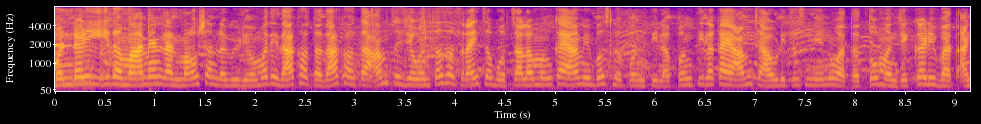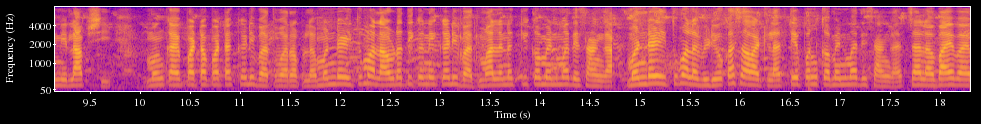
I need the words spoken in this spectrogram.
मंडळी इथं माम्यांना मावशांना व्हिडिओमध्ये दाखवता दाखवता आमचं जेवण तसंच राहायचं बोत चला मग काय आम्ही बसलो पंक्तीला. पंक्तीला काय आमच्या आवडीचाच मेनू होता तो म्हणजे कढीभात आणि लापशी. मग काय पटापटा कढीभात वर आपला. मंडळी तुम्हाला आवडत की नाही कढीभात मला नक्की कमेंटमध्ये सांगा. मंडळी तुम्हाला व्हिडिओ कसा वाटला ते पण कमेंटमध्ये सांगा. चला बाय बाय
